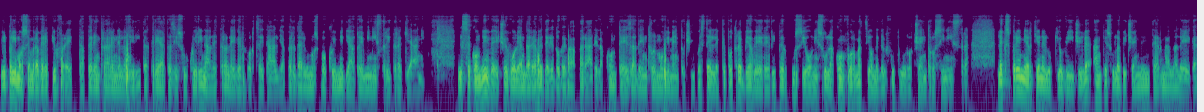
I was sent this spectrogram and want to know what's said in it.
Il primo sembra avere più fretta per entrare nella ferita creatasi sul Quirinale tra Lega e Forza Italia per dare uno sbocco immediato ai ministri draghiani. Il secondo invece vuole andare a vedere dove va a parare la contesa dentro il Movimento 5 Stelle che potrebbe avere ripercussioni sulla conformazione del futuro centro-sinistra. L'ex Premier tiene l'occhio vigile anche sulla vicenda interna alla Lega,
